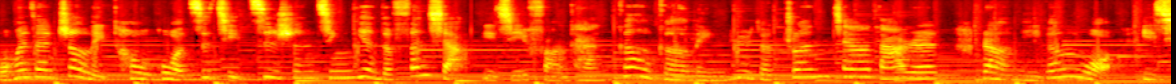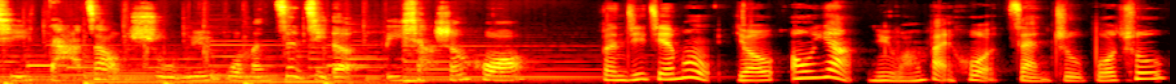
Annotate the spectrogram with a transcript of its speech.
我会在这里透过自己自身经验的分享，以及访谈各个领域的专家达人，让你跟我一起打造属于我们自己的理想生活。本集节目由欧样女王百货赞助播出。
